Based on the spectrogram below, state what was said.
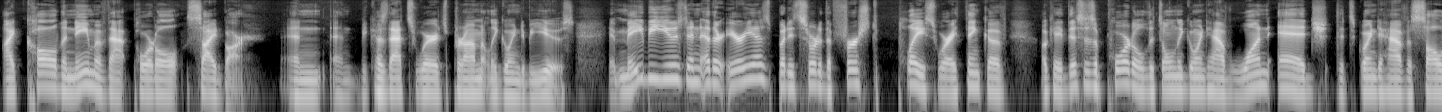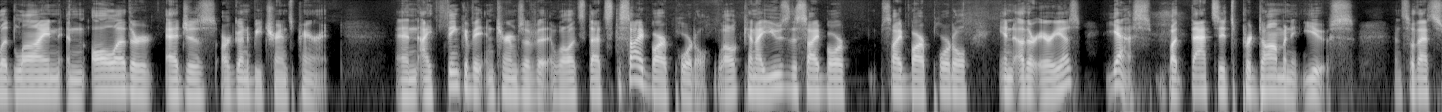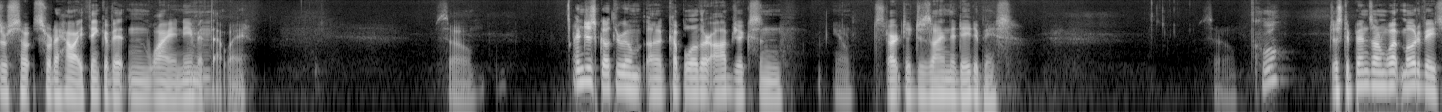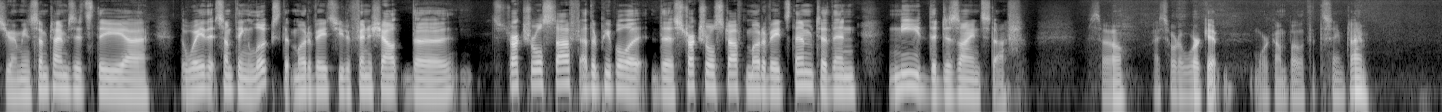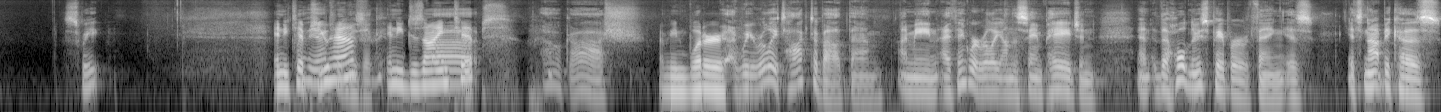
I call the name of that portal sidebar. And and because that's where it's predominantly going to be used. It may be used in other areas, but it's sort of the first place where I think of, okay, this is a portal that's only going to have one edge that's going to have a solid line and all other edges are going to be transparent. And I think of it in terms of well, it's that's the sidebar portal. Well, can I use the sidebar sidebar portal in other areas? Yes, but that's its predominant use. And so that's sor- sort of how I think of it and why I name Mhm. it that way. So, and just go through a couple other objects and you know start to design the database. So Cool. just depends on what motivates you. I mean, sometimes it's the uh, the way that something looks that motivates you to finish out the structural stuff. Other people, uh, the structural stuff motivates them to then need the design stuff. So I sort of work it work on both at the same time. Sweet. Any tips you have? music. Any design Uh, tips? Oh gosh. I mean, what are We really talked about them. I mean, I think we're really on the same page, and and the whole newspaper thing is it's not because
